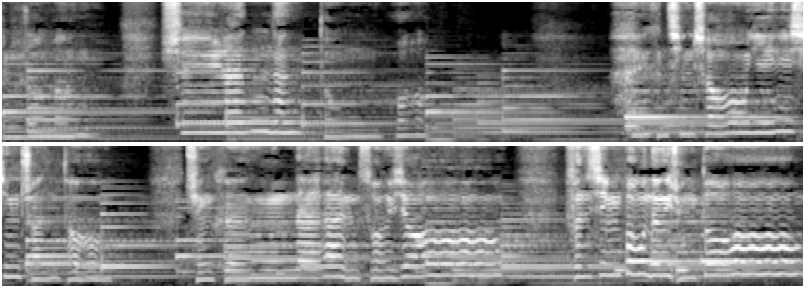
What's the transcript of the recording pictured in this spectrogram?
生若梦，谁人能懂我？爱恨情仇，一心转头，权衡难左右，分心不能涌动，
